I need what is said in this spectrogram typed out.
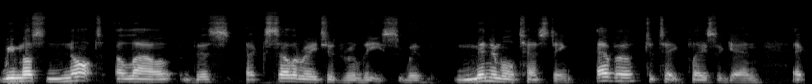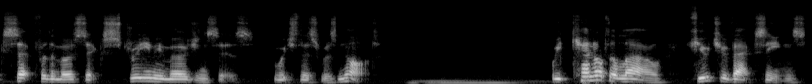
We must not allow this accelerated release with minimal testing ever to take place again except for the most extreme emergencies, which this was not. We cannot allow future vaccines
